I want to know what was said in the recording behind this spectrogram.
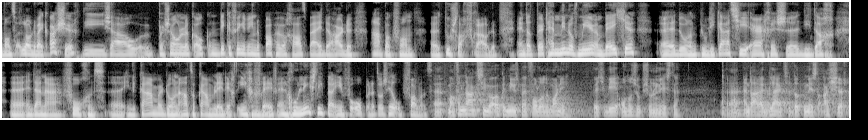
want Lodewijk Asscher die zou persoonlijk ook een dikke vinger in de pap hebben gehad bij de harde aanpak van toeslagfraude. En dat werd hem min of meer een beetje door een publicatie ergens die dag en daarna volgend in de Kamer door een aantal Kamerleden echt ingevreven. Mhm. En GroenLinks liep daarin voorop en dat was heel opvallend. maar vandaag zien we ook het nieuws bij Follow the Money. Weet je, weer onderzoeksjournalisten. Uh, en daaruit blijkt dat minister Ascher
